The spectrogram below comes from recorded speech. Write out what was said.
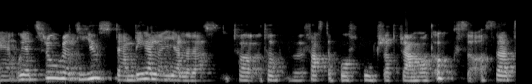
Eh, och jag tror att just den delen gäller att ta, ta fasta på fortsatt framåt också. Så att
